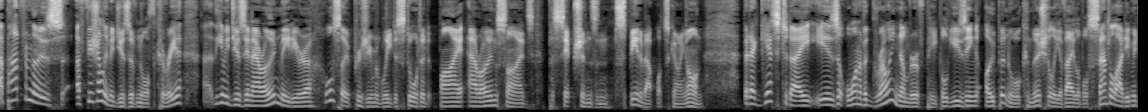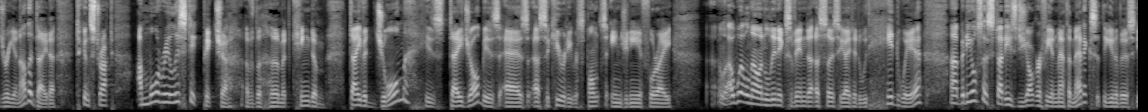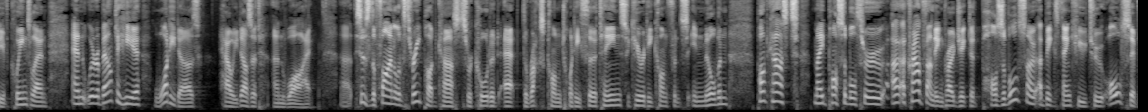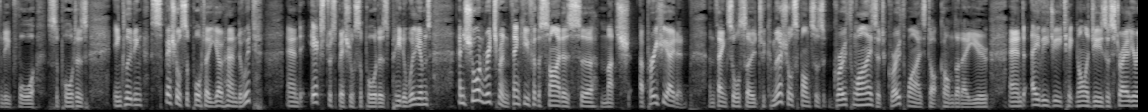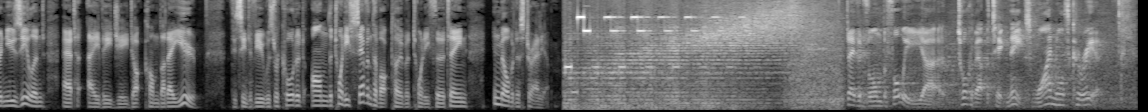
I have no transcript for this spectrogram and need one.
Apart from those official images of North Korea, uh, the images in our own media are also presumably distorted by our own side's perceptions and spin about what's going on. But our guest today is one of a growing number of people using open or commercially available satellite imagery and other data to construct a more realistic picture of the Hermit Kingdom. David Jorm, his day job is as a security response engineer for a a well-known Linux vendor associated with Headwear, uh, but he also studies geography and mathematics at the University of Queensland, and we're about to hear what he does how he does it, and why. Uh, this is the final of three podcasts recorded at the RuxCon 2013 security conference in Melbourne. Podcasts made possible through a crowdfunding project at Pozible, so a big thank you to all 74 supporters, including special supporter Johan DeWitt and extra special supporters Peter Williams and Sean Richmond. Thank you for the ciders, sir. Much appreciated. And thanks also to commercial sponsors Growthwise at growthwise.com.au and AVG Technology Technologies Australia and New Zealand at avg.com.au. This interview was recorded on the 27th of October 2013 in Melbourne, Australia. David Vaughan, before we uh, talk about the techniques, why North Korea?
